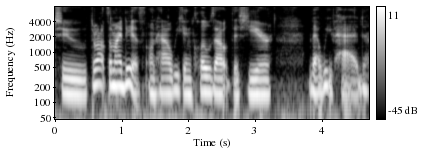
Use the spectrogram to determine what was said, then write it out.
to throw out some ideas on how we can close out this year that we've had.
